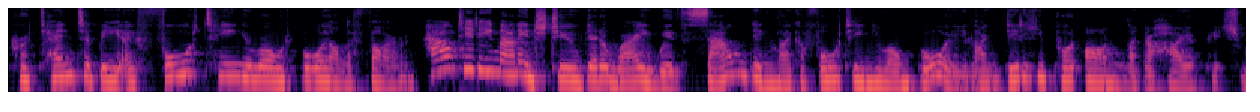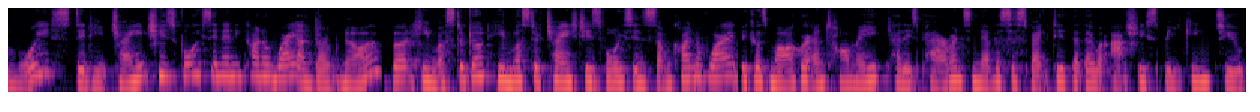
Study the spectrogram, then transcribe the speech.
pretend to be a 14 year old boy on the phone. How did he manage to get away with sounding like a 14 year old boy? Like, did he put on like a higher pitched voice? Did he change his voice in any kind of way? I don't know, but he must have done. He must have changed his voice in some kind of way because Margaret and Tommy, Kelly's parents, never suspected that they were actually speaking to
